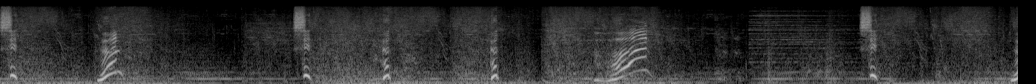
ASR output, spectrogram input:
しうんしっふっはあしうん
